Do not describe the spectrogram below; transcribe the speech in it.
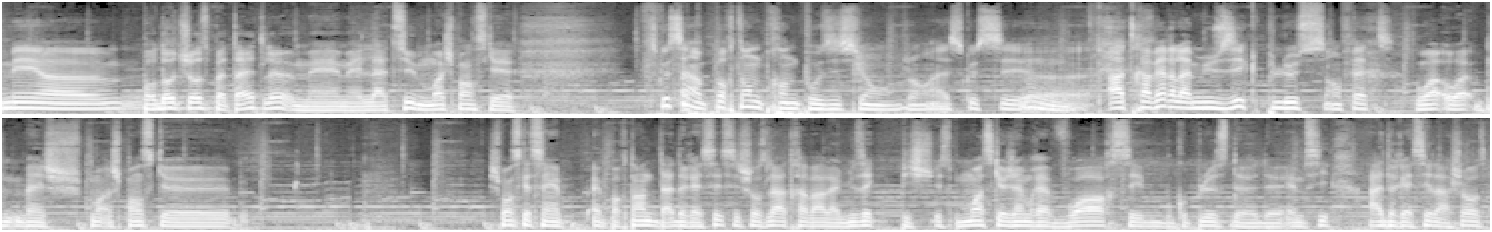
Mais euh, pour d'autres choses peut-être là, mais mais là-dessus, moi je pense que Est-ce que c'est important de prendre position genre est-ce que c'est euh, à travers la musique plus en fait? Ouais, ouais. Ben, je, moi, je pense que. Je pense que c'est imp- important d'adresser ces choses-là à travers la musique. Puis je- moi, ce que j'aimerais voir, c'est beaucoup plus de, de MC adresser la chose.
